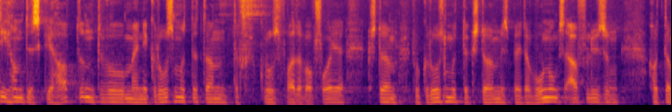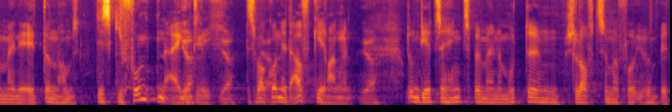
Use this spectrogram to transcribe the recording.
die haben das gehabt und wo meine Großmutter dann, der Großvater war vorher gestorben, wo Großmutter gestorben ist bei der Wohnungsauflösung, hat dann meine Eltern haben das gefunden eigentlich. Ja, ja, das war ja. gar nicht aufgehangen. Und jetzt hängt es bei meiner Mutter im Schlafzimmer vor über dem Bett.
